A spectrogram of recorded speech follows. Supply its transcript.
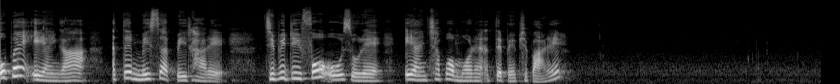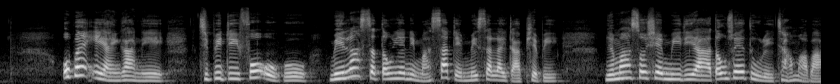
OpenAI ကအသစ်မိတ်ဆက်ပေးထားတဲ့ GPT-4o ဆိုတဲ့ AI chatbot model အသစ်ပဲဖြစ်ပါတယ်။ OpenAI ကနေ GPT-4o ကိုမေလ23ရက်နေ့မှာစတင်မိတ်ဆက်လိုက်တာဖြစ်ပြီးမြန်မာ social media အသုံးဆွဲသူတွေကြားမှာပါ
